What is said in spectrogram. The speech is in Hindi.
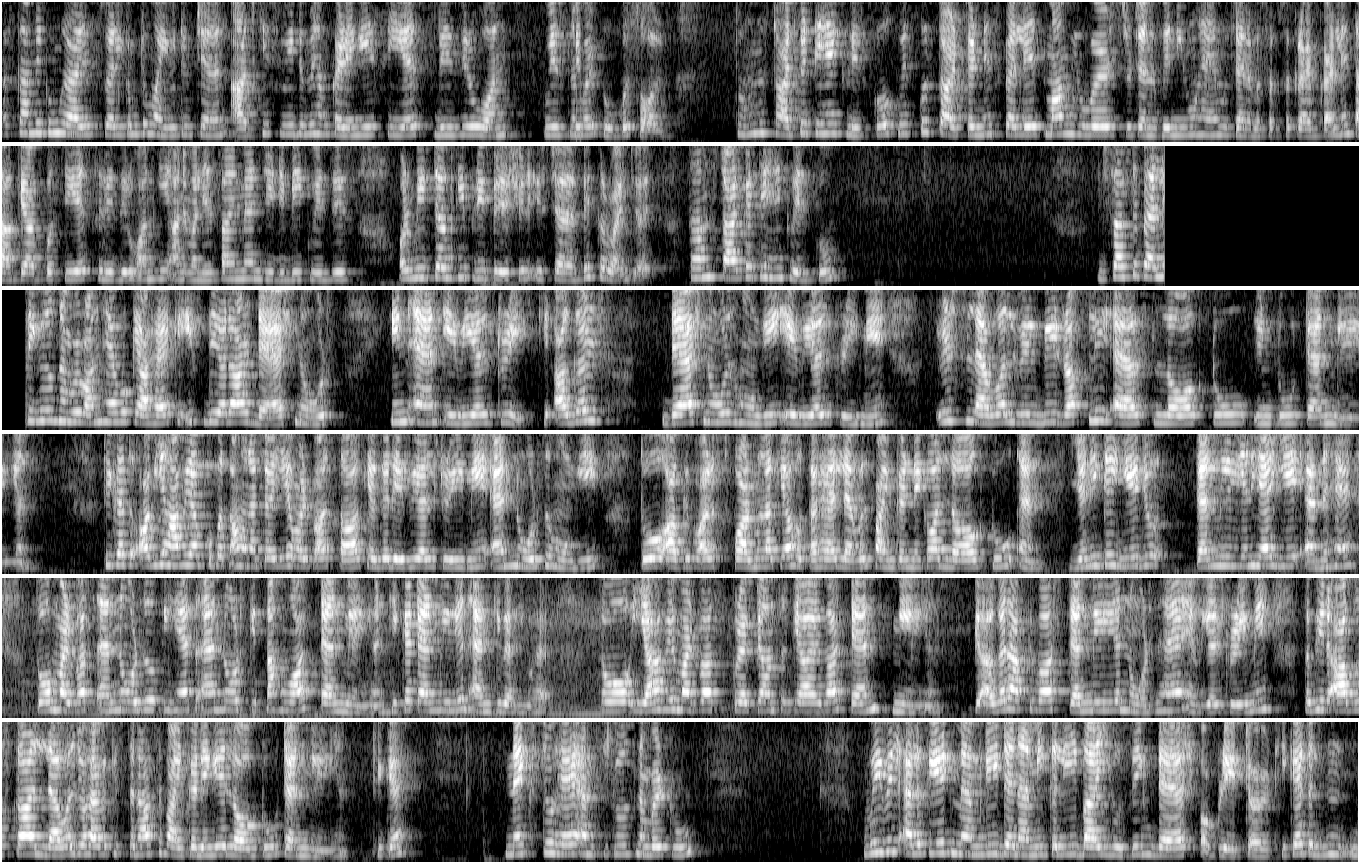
Aslam guys, welcome to my YouTube channel. आज की इस वीडियो में हम करेंगे C S three zero one quiz number two को सॉल्व तो हम स्टार्ट करते हैं क्विज़ को। क्विज़ को स्टार्ट करने से पहले तमाम व्यूवर्स जो चैनल पे न्यू हैं, वो चैनल को सब्सक्राइब कर लें ताकि आपको C S three zero one की आने वाली assignment G D B quiz और मिड टर्म की प्रिपरेशन इस चैनल पर करवाई जाए। तो हम स्टार्ट करते हैं क्विज़ को। सबसे पहले यूज़ नंबर वन है, वो क्या है कि if there are dash nodes in an AVL tree कि अगर डैश नोड्स होंगी एवियल ट्री में इट्स लेवल विल बी रफली as log two into ten million ठीक है तो अब यहाँ पे आपको पता होना चाहिए, हमारे पास था कि अगर एवियल ट्री में एन नोड्स होंगी तो आपके पास फार्मूला क्या होता है? लेवल फाइंड करने का लॉग टू एन यानी कि ये जो टेन मिलियन है, ये एन है। तो हमारे पास एन नोड्स होती हैं तो एन नोड्स कितना हुआ? टेन मिलियन, ठीक है? टेन मिलियन एन की वैल्यू है। तो यहाँ पे हमारे पास करेक्ट आंसर क्या आएगा? Ten million. कि अगर आपके पास टेन मिलियन नोड्स हैं एवियल ट्री में तो फिर आप उसका लेवल जो है वह किस तरह से फाइंड करेंगे? लॉग टू टेन मिलियन ठीक है? नेक्स्ट जो है MCQs number two we will allocate memory dynamically by using dash operator ठीक है? तो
